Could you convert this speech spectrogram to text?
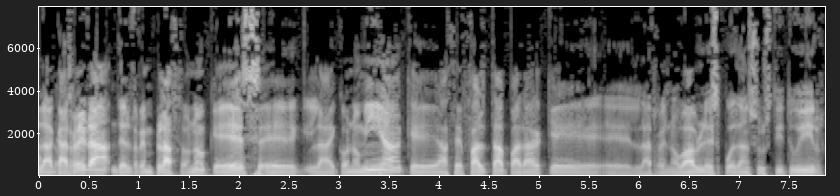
la carrera del reemplazo, ¿no? Que es eh, la economía que hace falta para que eh, las renovables puedan sustituir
